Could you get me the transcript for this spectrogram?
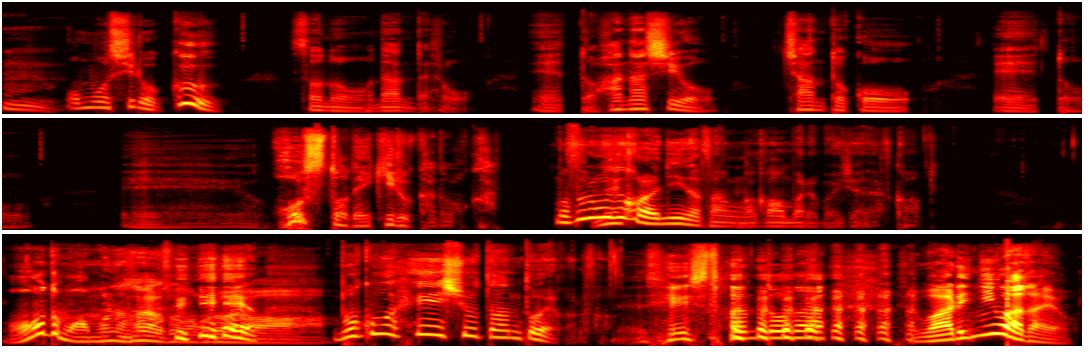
うん。面白くそのなんだろうえっ、と話をちゃんとこうえっ、と、えーホストできるかどうか。まあ、それはだからニーナさんが頑張ればいいじゃないですか。あなたもあんまりなさいよ、そのこいやいやとは。僕は編集担当やからさ。編集担当な 割にはだよ。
